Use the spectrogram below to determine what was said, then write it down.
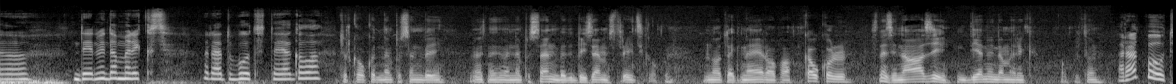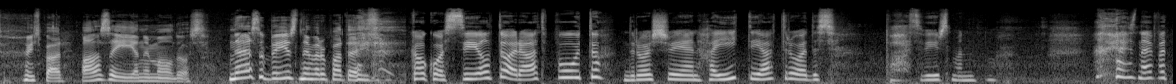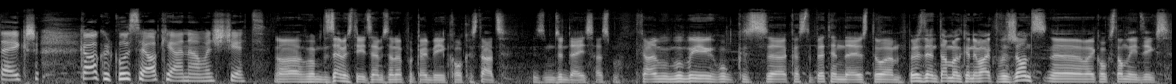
Dienvidamerikas varētu būt tajā galā. Tur kaut kad nepasen bija, es nezinu, vai nepasen, bet bija zemestrīce kaut kur. Noteikti ne Eiropā. Kaut kur, es nezinu, Āzija, Dienvidamerika. Ar atpūtu vispār Āzija, ja nemaldos. Nē, esmu bijis, nevaru pateikt. Kaut ko siltu ar atpūtu. Droši vien Haiti atrodas. Pats vīrs man es nepateikšu. Kaut kur klusajā okeānā man šķiet. Zemestrīcēm sen atpakaļ bija kaut kas tāds. Esmu dzirdējis, esmu. Kā bija kaut kas, kas pretendēja uz to prezidenta amatu, ka ne Vaikls Žons vai kaut kas tam līdzīgs.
